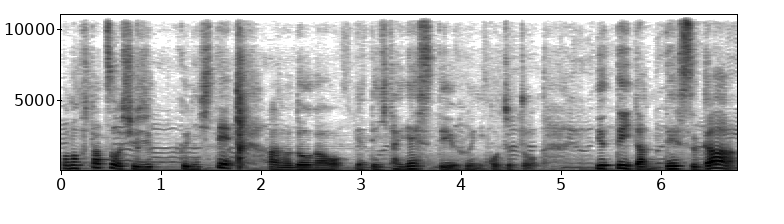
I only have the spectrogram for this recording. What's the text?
この2つを主軸にしてあの動画をやっていきたいですっていうふうにこうちょっと言っていたんですが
